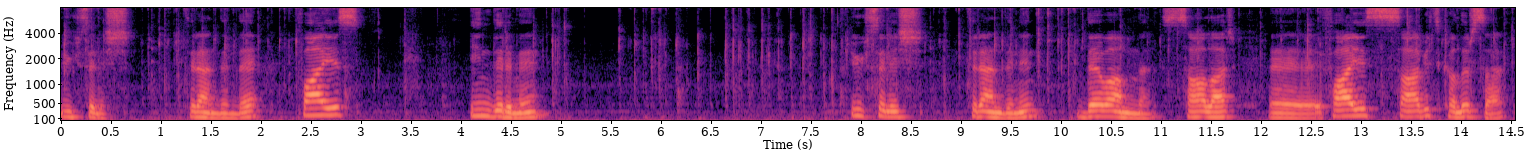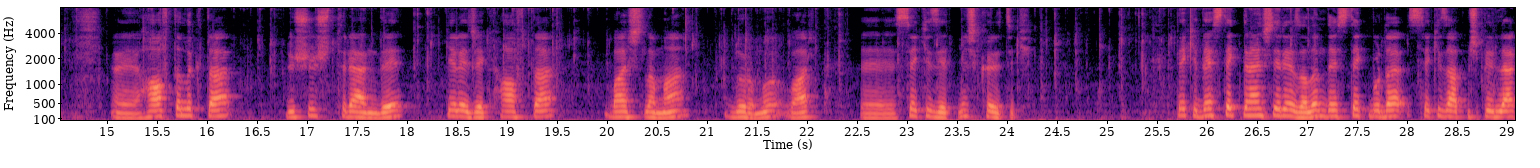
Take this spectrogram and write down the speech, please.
Yükseliş trendinde faiz indirimi yükseliş trendinin devamını sağlar. E, faiz sabit kalırsa e, haftalıkta düşüş trendi gelecek hafta başlama durumu var. E, 8.70 kritik. Peki destek dirençleri yazalım. Destek burada 8.61'ler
